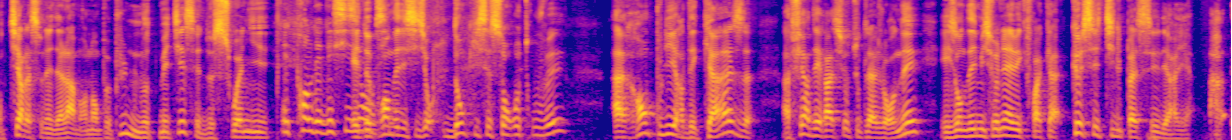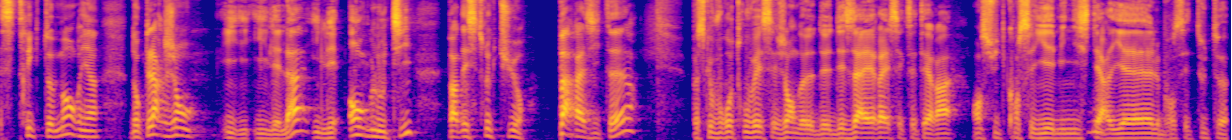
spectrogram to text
on tire la sonnette d'alarme, on n'en peut plus. Notre métier, c'est de soigner. Et de prendre des décisions. Et de prendre des décisions. Donc, ils se sont retrouvés à remplir des cases, à faire des ratios toute la journée, et ils ont démissionné avec fracas. Que s'est-il passé derrière? Ah, Strictement rien. Donc, l'argent, il, est là, il est englouti par des structures parasitaires parce que vous retrouvez ces gens des ARS, etc., ensuite conseillers ministériels, bon, c'est tout, euh,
